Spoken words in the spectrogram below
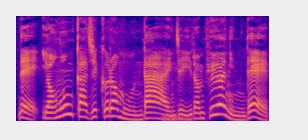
네, 영혼까지 끌어모은다. 음. 이제 이런 표현인데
